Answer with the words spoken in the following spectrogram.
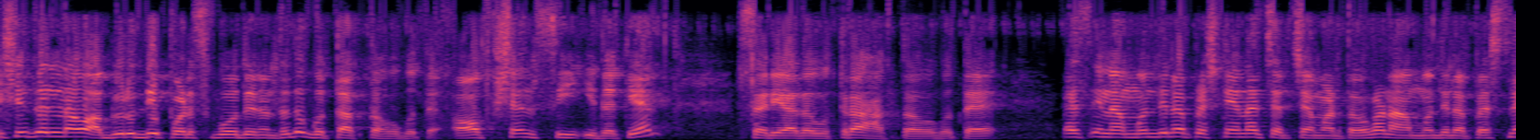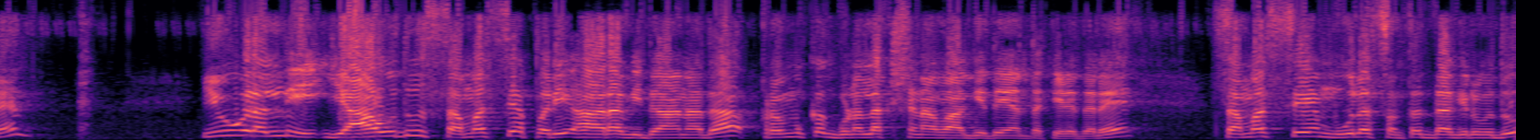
ವಿಷಯದಲ್ಲಿ ನಾವು ಅಭಿವೃದ್ಧಿ ಪಡಿಸಬಹುದು ಅನ್ನೋದು ಗೊತ್ತಾಗ್ತಾ ಹೋಗುತ್ತೆ. ಆಪ್ಷನ್ ಸಿ ಇದಕ್ಕೆ ಸರಿಯಾದ ಉತ್ತರ ಆಗ್ತಾ ಹೋಗುತ್ತೆ. ಎಸ್, ಇನ್ನ ಮುಂದಿನ ಪ್ರಶ್ನೆಯನ್ನ ಚರ್ಚೆ ಮಾಡ್ತಾ ಹೋಗೋಣ. ಮುಂದಿನ ಪ್ರಶ್ನೆ, ಇವುಗಳಲ್ಲಿ ಯಾವುದು ಸಮಸ್ಯೆ ಪರಿಹಾರ ವಿಧಾನದ ಪ್ರಮುಖ ಗುಣಲಕ್ಷಣವಾಗಿದೆ ಅಂತ ಕೇಳಿದರೆ ಸಮಸ್ಯೆ ಮೂಲ ಸ್ವಂತದ್ದಾಗಿರುವುದು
